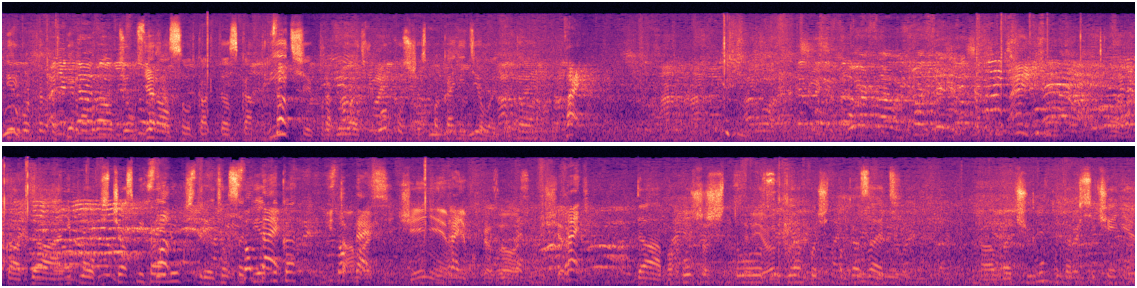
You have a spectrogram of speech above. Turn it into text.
В, первых- в первом раунде он старался вот как-то сконтрить, пробивать в корпус. Сейчас пока не делает этого. Так, да, неплохо. Сейчас Михайлюк встретил соперника. И там рассечение, мне показалось, у Мещеркина. Файт! Да, похоже, что судья хочет показать а, врачу это рассечение.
